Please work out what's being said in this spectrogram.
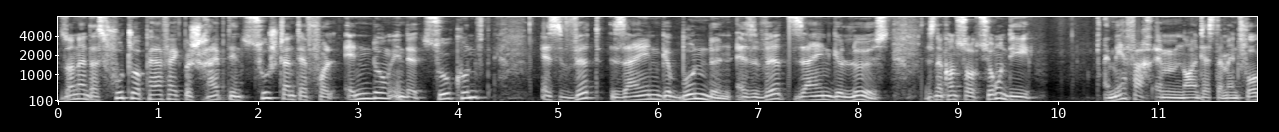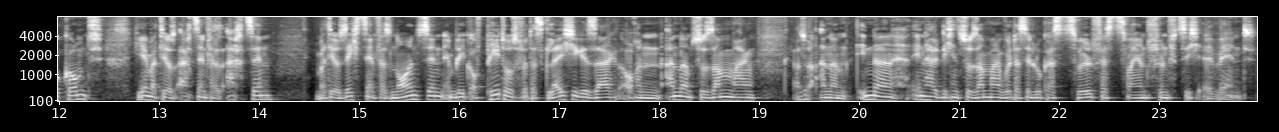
sondern das Futur Perfect beschreibt den Zustand der Vollendung in der Zukunft. Es wird sein gebunden, es wird sein gelöst. Das ist eine Konstruktion, die mehrfach im Neuen Testament vorkommt. Hier in Matthäus 18, Vers 18. Matthäus 16, Vers 19, im Blick auf Petrus wird das Gleiche gesagt, auch in anderem Zusammenhang, also anderem inhaltlichen Zusammenhang wird das in Lukas 12, Vers 52 erwähnt.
